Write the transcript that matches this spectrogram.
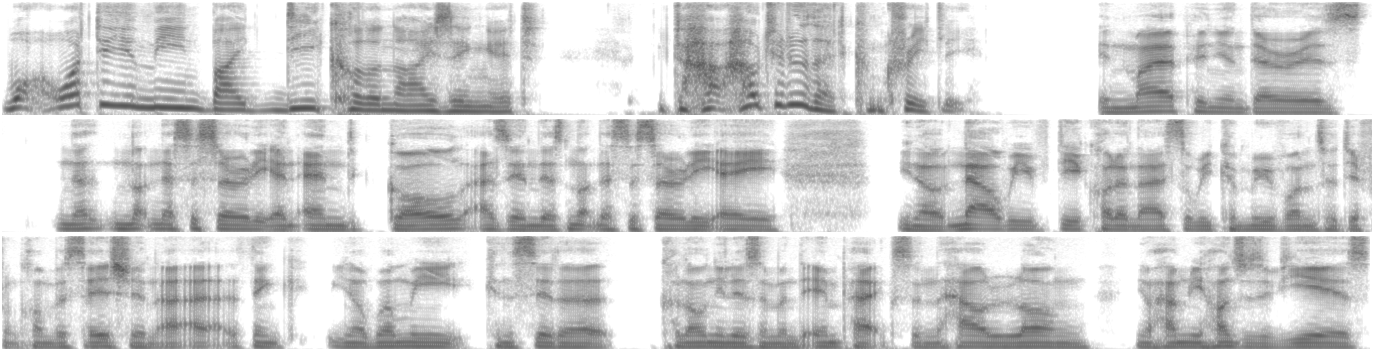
what what do you mean by decolonizing it? How, how to do that concretely? In my opinion, there is not necessarily an end goal, as in there's not necessarily a you know now we've decolonized so we can move on to a different conversation. I, I think you know when we consider colonialism and the impacts and how long you know how many hundreds of years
